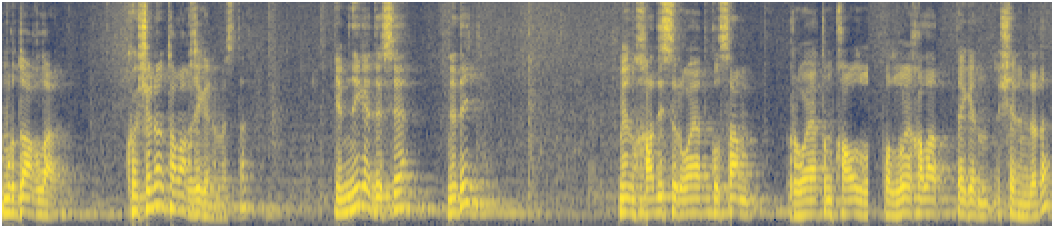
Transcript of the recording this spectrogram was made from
мурдагылар көчөнөн тамак жеген эмес да эмнеге десе эмне дейт мен хадис рываят кылсам рываятым кабыл болбой калат деген ишенимде да.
